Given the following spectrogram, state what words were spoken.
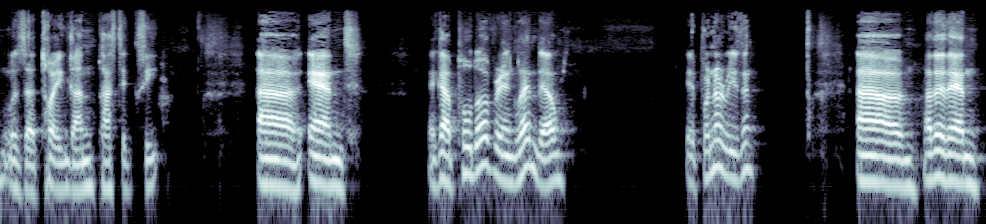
was a toy gun, plastic seat, uh, and it got pulled over in Glendale for no reason, um, other than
